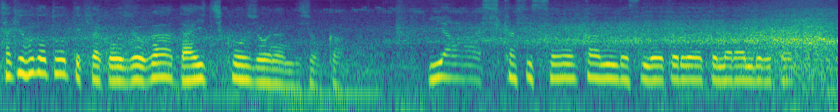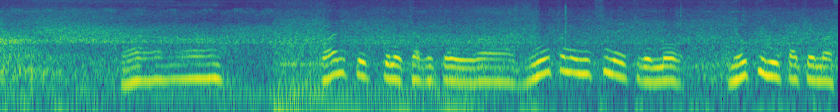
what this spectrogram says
先ほど通ってきた工場が第一工場なんでしょうか。いやーしかし壮観ですね。これだけ並んでると。あー。ワンテックのキャブコンは地元の道の駅でもよく見かけます。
